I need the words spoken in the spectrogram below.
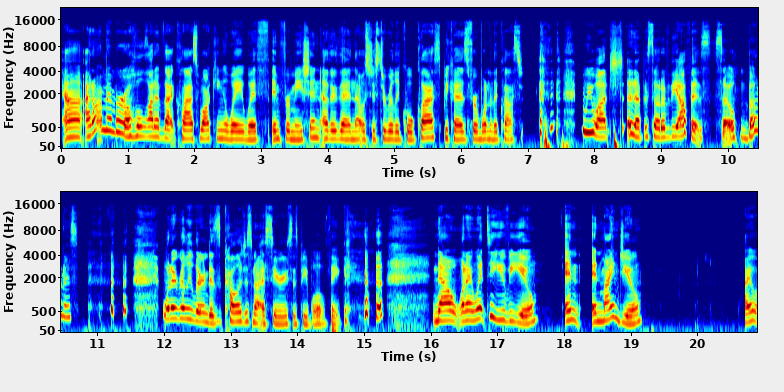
Uh, I don't remember a whole lot of that class walking away with information other than that was just a really cool class because for one of the class we watched an episode of The Office. So, bonus. what I really learned is college is not as serious as people think. now, when I went to UVU, and and mind you, I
